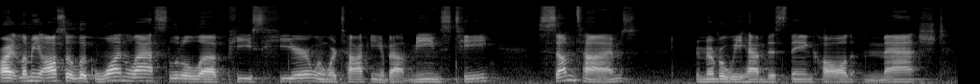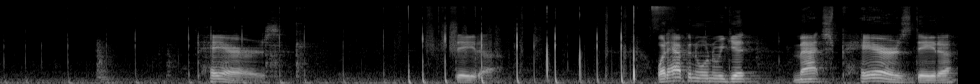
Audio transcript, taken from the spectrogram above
All right, let me also look one last little uh, piece here when we're talking about means T. Sometimes, remember we have this thing called matched pairs data. What happened when we get match pairs data?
